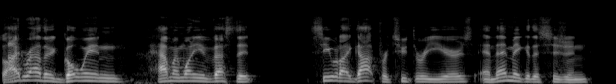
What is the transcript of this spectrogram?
So I'd rather go in, have my money invested, see what I got for two, three years, and then make a decision.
